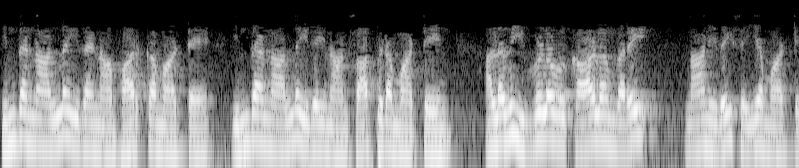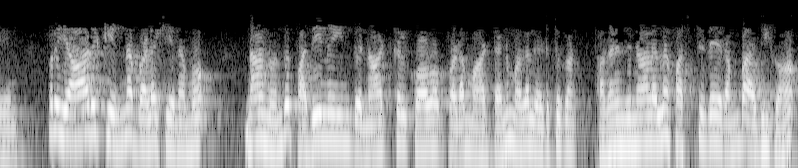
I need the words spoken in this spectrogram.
இந்த நாள்ல இதை நான் பார்க்க மாட்டேன். இந்த நாள்ல இதை நான் சாப்பிட மாட்டேன். அல்லது இவ்வளவு காலம் வரை நான் இதை செய்ய மாட்டேன். அப்புறம் யாருக்கு என்ன பலகீனமோ? நான் வந்து பதினைந்து நாட்கள் கோவப்பட மாட்டேன்னு முதல்ல எடுத்துக்கணும். பதினஞ்சு நாள் எல்லாம் ஃபர்ஸ்ட் டே ரொம்ப அதிகம்.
